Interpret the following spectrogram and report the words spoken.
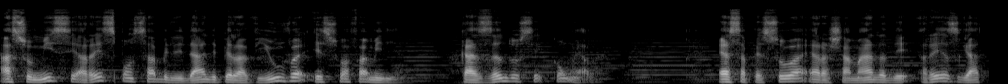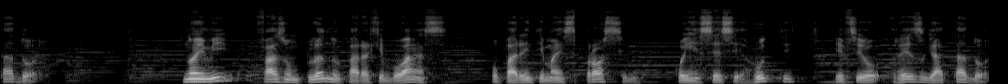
assumisse a responsabilidade pela viúva e sua família, casando-se com ela. Essa pessoa era chamada de resgatador. Noemi faz um plano para que Boaz, o parente mais próximo, conhecesse Ruth e seu resgatador.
